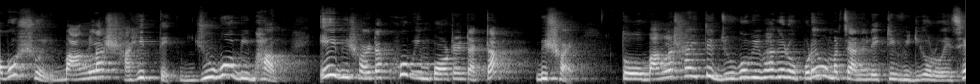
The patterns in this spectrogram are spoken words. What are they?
অবশ্যই বাংলা সাহিত্যে যুগ বিভাগ এই বিষয়টা খুব ইম্পর্ট্যান্ট একটা বিষয়। তো বাংলা সাহিত্যের যুগ বিভাগের ওপরেও আমার চ্যানেলে একটি ভিডিও রয়েছে।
